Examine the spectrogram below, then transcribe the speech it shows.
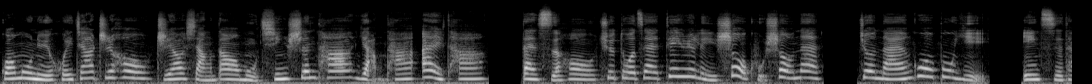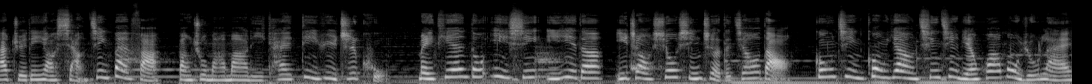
光目女回家之后，只要想到母亲生她、养她、爱她，但死后却堕在地狱里受苦受难，就难过不已。因此，她决定要想尽办法帮助妈妈离开地狱之苦。每天都一心一意地依照修行者的教导，恭敬供养清净莲花目如来，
